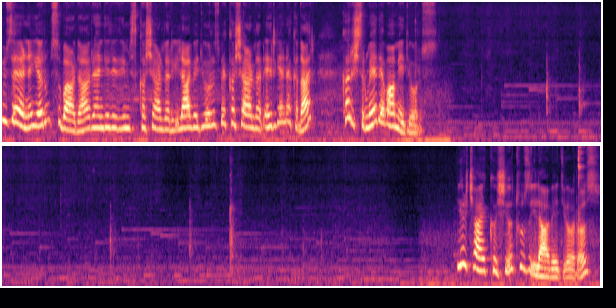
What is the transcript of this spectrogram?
Üzerine yarım su bardağı rendelediğimiz kaşarları ilave ediyoruz ve kaşarlar eriyene kadar karıştırmaya devam ediyoruz. Bir çay kaşığı tuz ilave ediyoruz.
